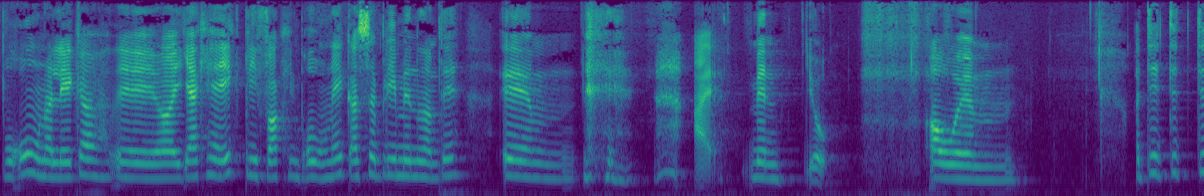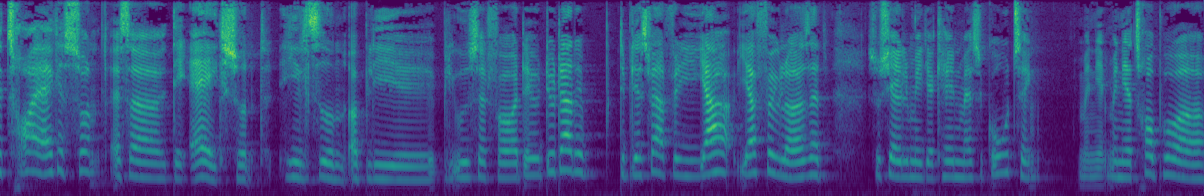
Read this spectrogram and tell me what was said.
brun og lækker, øh, og jeg kan ikke blive fucking brun, ikke? Og så blive mindet om det. Øhm, ej, men jo. Og, øhm, og det, det, det tror jeg ikke er sundt. Altså, det er ikke sundt hele tiden at blive, øh, blive udsat for. Og det, det er jo der, det, det bliver svært, fordi jeg, jeg føler også, at sociale medier kan en masse gode ting. Men jeg, men jeg tror på at,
